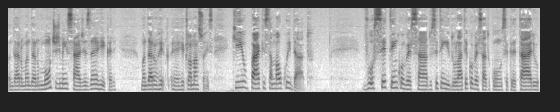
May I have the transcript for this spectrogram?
Andaram mandando um monte de mensagens, né, Ricari? Mandaram é, reclamações. Que o parque está mal cuidado. Você tem conversado, você tem ido lá, tem conversado com o secretário,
